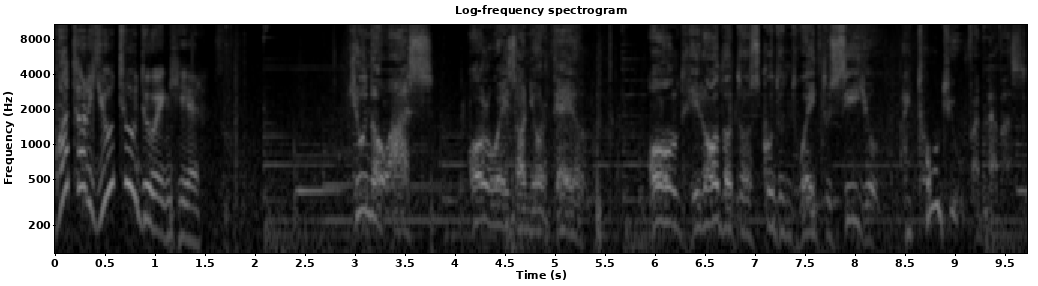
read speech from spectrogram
What are you two doing here? You know us. Always on your tail. Old Herodotus couldn't wait to see you. I told you, Barnabas.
